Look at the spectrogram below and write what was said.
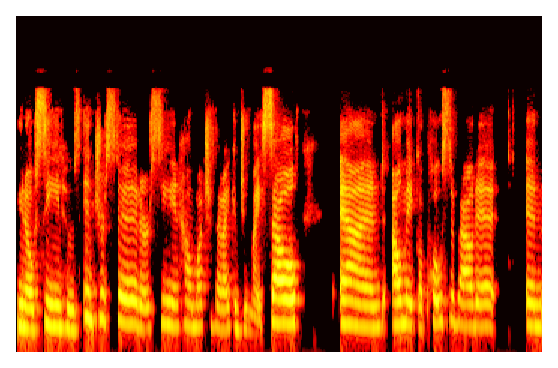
you know, seeing who's interested or seeing how much of it I could do myself. And I'll make a post about it. And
